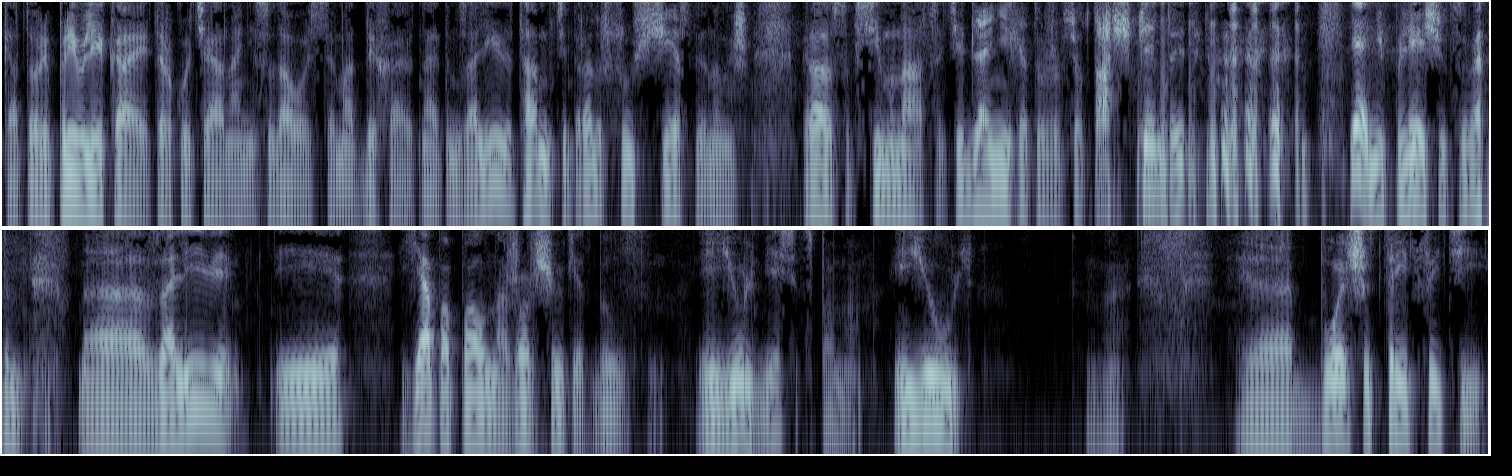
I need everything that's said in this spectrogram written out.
который привлекает иркутян, они с удовольствием отдыхают на этом заливе, там температура существенно выше, градусов 17, и для них это уже все Ташкент, и они плещутся в этом а, заливе, и я попал на жор щуки, это был июль месяц, по-моему, июль, э, больше 30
